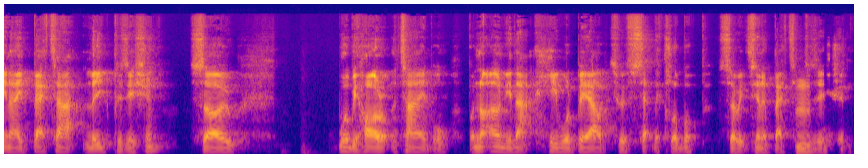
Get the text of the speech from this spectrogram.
in a better league position. So we'll be higher up the table. But not only that, he will be able to have set the club up so it's in a better Mm. position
